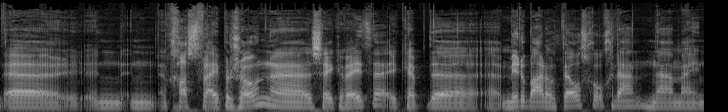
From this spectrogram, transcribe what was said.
eh, een, een, gastvrij persoon, eh, zeker weten. Ik heb de eh, middelbare hotelschool gedaan na mijn,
